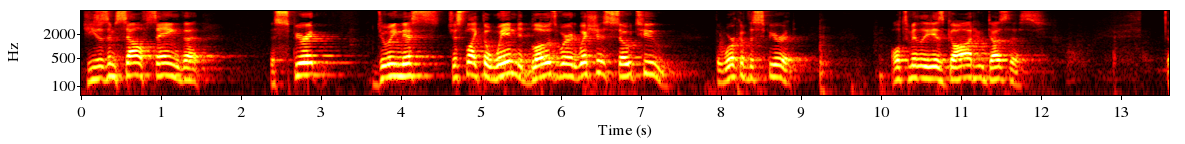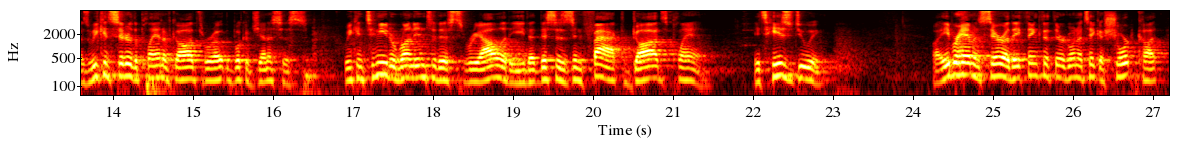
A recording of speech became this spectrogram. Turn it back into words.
Jesus himself saying that the Spirit doing this, just like the wind, it blows where it wishes, so too the work of the Spirit. Ultimately, it is God who does this. As we consider the plan of God throughout the book of Genesis, we continue to run into this reality that this is, in fact, God's plan. It's his doing. Uh, Abraham and Sarah, they think that they're going to take a shortcut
